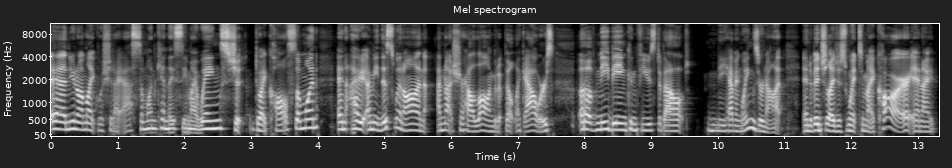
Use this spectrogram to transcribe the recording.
And you know, I'm like, well, should I ask someone? Can they see my wings? Should do I call someone? And I, I mean, this went on. I'm not sure how long, but it felt like hours of me being confused about me having wings or not. And eventually, I just went to my car and I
